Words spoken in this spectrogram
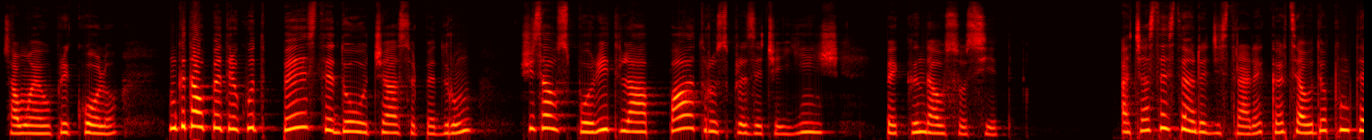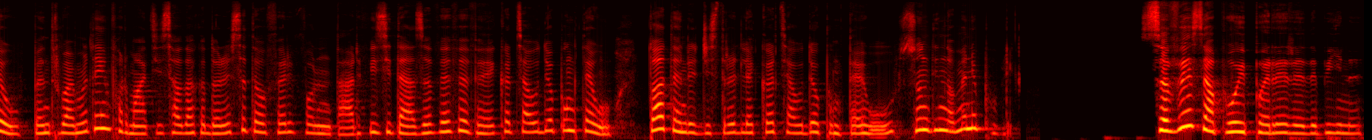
s-au mai oprit colo, încât au petrecut peste două ceasuri pe drum și s-au sporit la 14 inși pe când au sosit. Aceasta este o înregistrare Cărțiaudio.eu. Pentru mai multe informații sau dacă dorești să te oferi voluntar, vizitează www.cărțiaudio.eu. Toate înregistrările Cărțiaudio.eu sunt din domeniu public. Să vezi apoi părere de bine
